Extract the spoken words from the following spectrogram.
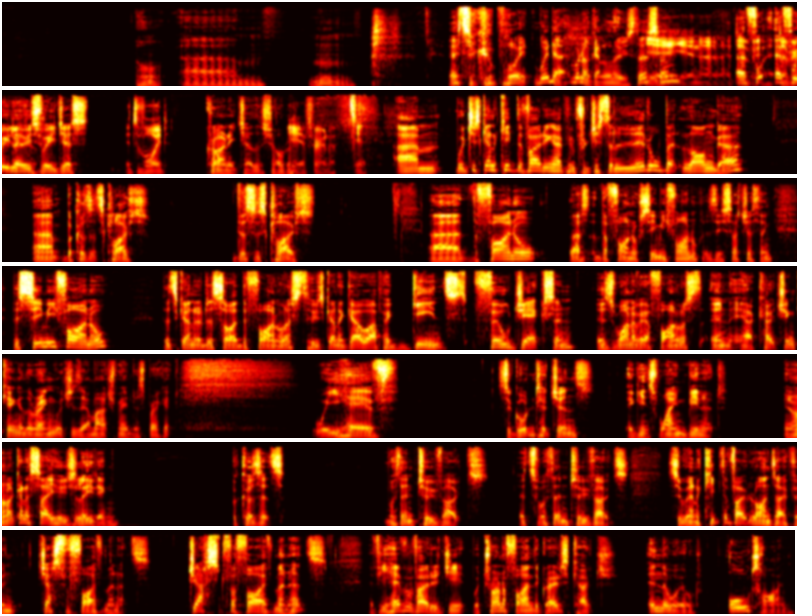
Oh, um, hmm. That's a good point. We're not, we're not going to lose this. yeah, yeah, no, no. don't If, be- if we lose, we just it's void. Cry on each other's shoulder. Yeah, fair enough. Yeah. Um, we're just going to keep the voting open for just a little bit longer um, because it's close. This is close. Uh, the final, uh, the final semi-final. Is there such a thing? The semi-final that's going to decide the finalist, who's going to go up against Phil Jackson, is one of our finalists in our coaching King of the Ring, which is our March Madness bracket. We have Sir Gordon Tietjens against Wayne Bennett. And I'm not going to say who's leading because it's within two votes. It's within two votes. So we're going to keep the vote lines open just for five minutes. Just for five minutes. If you haven't voted yet, we're trying to find the greatest coach in the world, all time.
